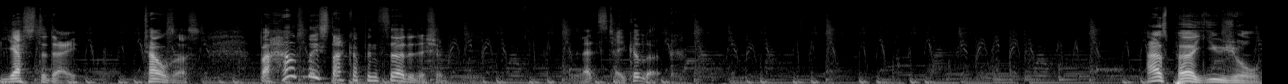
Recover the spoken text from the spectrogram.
yesterday tells us. But how do they stack up in 3rd edition? Let's take a look. As per usual,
